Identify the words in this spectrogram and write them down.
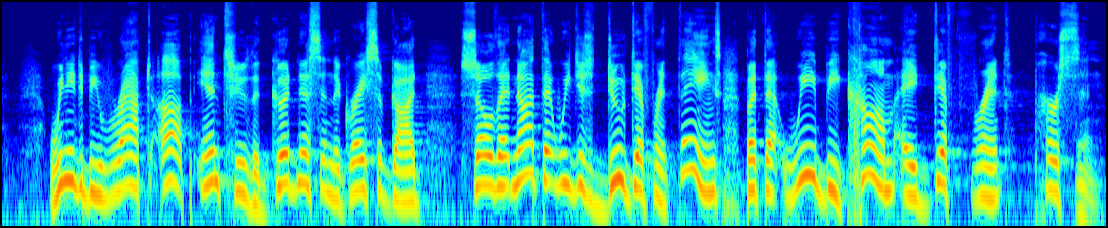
We need to be wrapped up into the goodness and the grace of God so that not that we just do different things, but that we become a different person.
